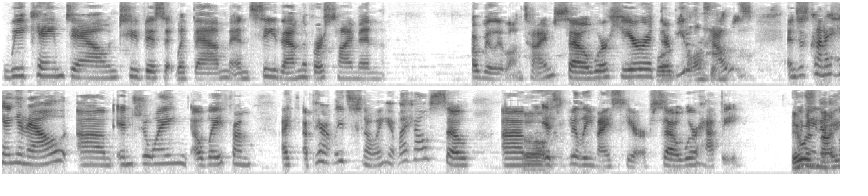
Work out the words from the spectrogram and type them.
we came down to visit with them and see them the first time in a really long time. So we're here at Well, their beautiful awesome. house and just kind of hanging out, um, enjoying away from. I, apparently, it's snowing at my house, so um, it's really nice here. So we're happy. It We was nice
